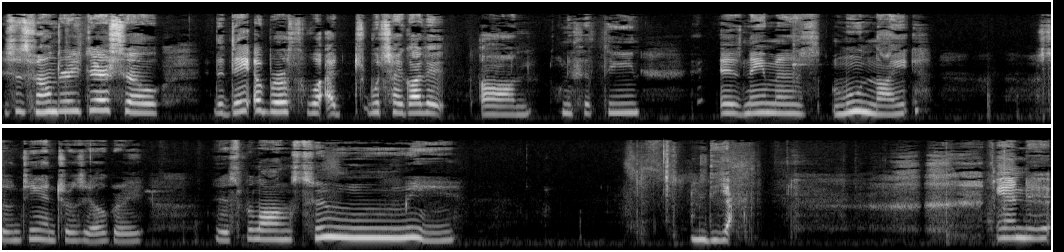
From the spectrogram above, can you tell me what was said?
this is founder right there. So the date of birth, what I, which I got it um 2015. His name is Moon Knight. 17 inches yellow gray. This belongs to me. And yeah. And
